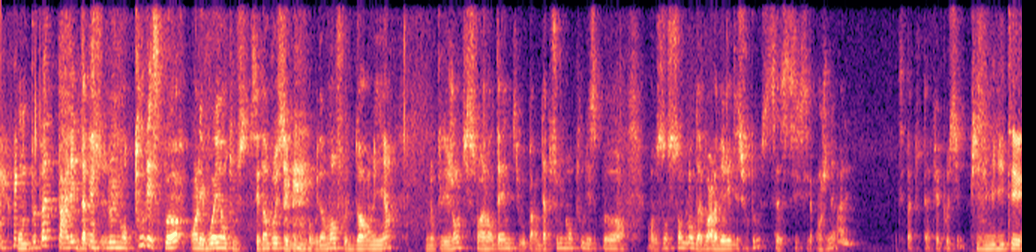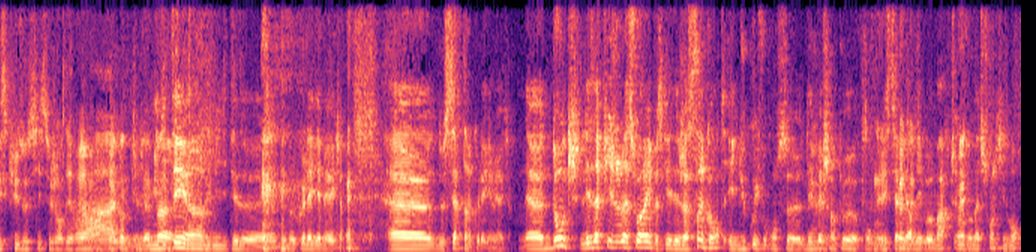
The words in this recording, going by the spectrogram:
on ne peut pas parler d'absolument tous les sports en les voyant tous. C'est impossible. Au bout d'un moment, il faut dormir. Donc les gens qui sont à l'antenne, qui vous parlent d'absolument tous les sports, en faisant semblant d'avoir la vérité sur tout, ça, c'est- en général, c'est pas tout à fait possible. Puis l'humilité excuse aussi ce genre d'erreur. Ah, pas. l'humilité, hein, l'humilité de, de nos collègues américains, Euh, de certains collègues américains. Euh, donc les affiches de la soirée, parce qu'il est déjà 50 et du coup il faut qu'on se dépêche un peu pour vous laisser regarder vos matchs, Ouais. vos matchs tranquillement.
